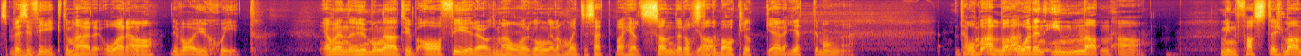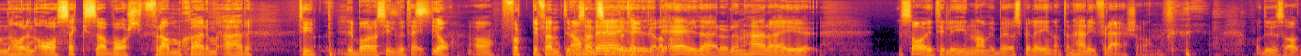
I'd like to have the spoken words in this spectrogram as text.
specifikt de här åren. Ja, det var ju skit. Jag menar hur många typ A4 av de här årgångarna har man inte sett? Bara helt sönderrostade Ja. bakluckor. Jättemånga. Och tappade ba- bara åren innan. Ja. Min fasters man har en A6 vars framskärm är typ Det är bara silvertejp. ja, Ja. 40-50% Ja, men det är, silvertejp ju, i alla det fall. är ju där och den här är ju... Jag sa ju till dig innan vi började spela in att den här är fräsch, sa han. och du sa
